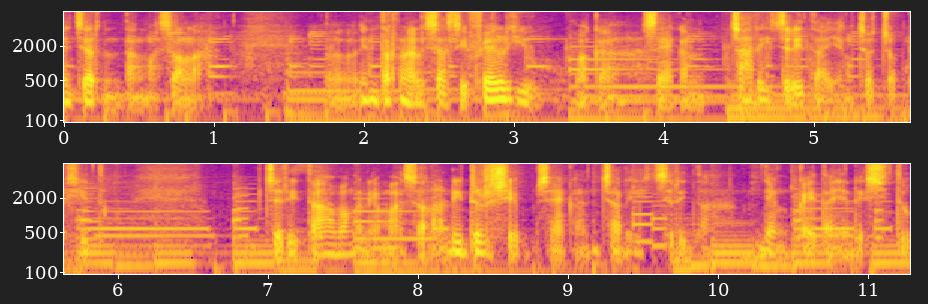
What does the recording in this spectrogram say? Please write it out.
ngajar tentang masalah uh, internalisasi value, maka saya akan cari cerita yang cocok di situ. Cerita mengenai masalah leadership, saya akan cari cerita yang kaitannya di situ.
